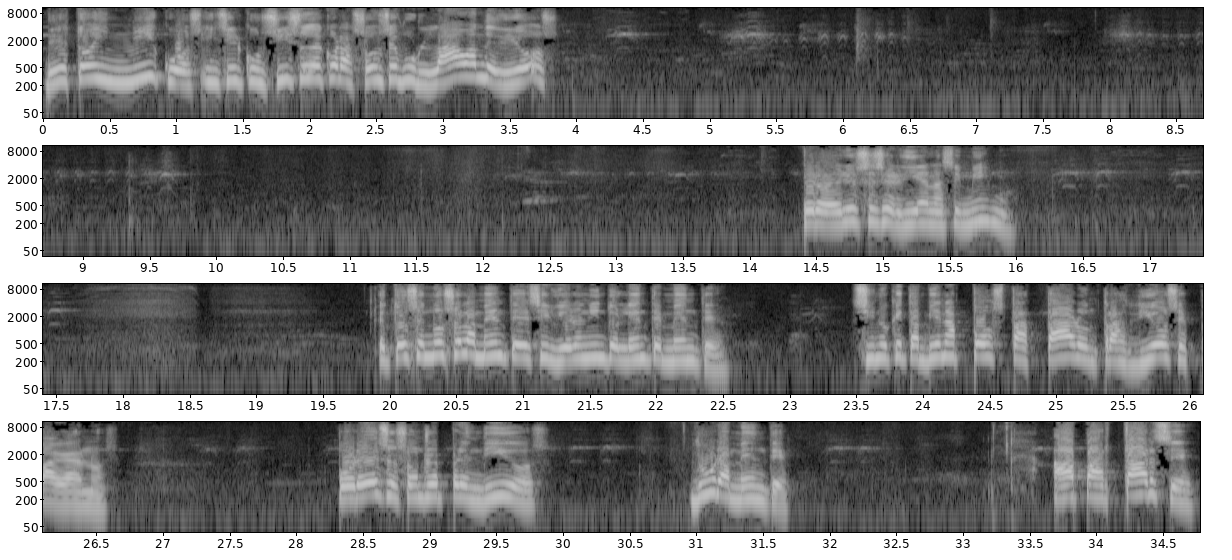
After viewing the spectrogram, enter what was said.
De estos inicuos, incircuncisos de corazón, se burlaban de Dios. Pero ellos se servían a sí mismos. Entonces no solamente sirvieron indolentemente, sino que también apostataron tras dioses paganos. Por eso son reprendidos duramente. Apartarse,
